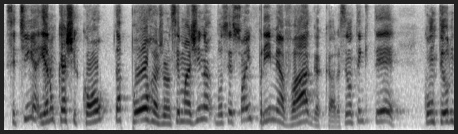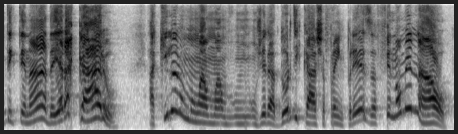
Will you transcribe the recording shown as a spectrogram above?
Você tinha, e era um cash call da porra, João. Você imagina, você só imprime a vaga, cara. Você não tem que ter conteúdo, não tem que ter nada, e era caro. Aquilo era uma- uma- um, um gerador de caixa para a empresa fenomenal.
